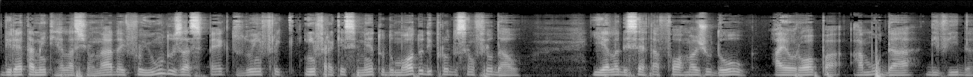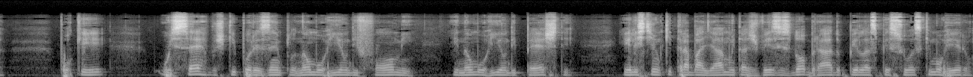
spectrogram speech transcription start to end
diretamente relacionada e foi um dos aspectos do enfraquecimento do modo de produção feudal. E ela, de certa forma, ajudou a Europa a mudar de vida, porque os servos que, por exemplo, não morriam de fome e não morriam de peste, eles tinham que trabalhar muitas vezes dobrado pelas pessoas que morreram.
